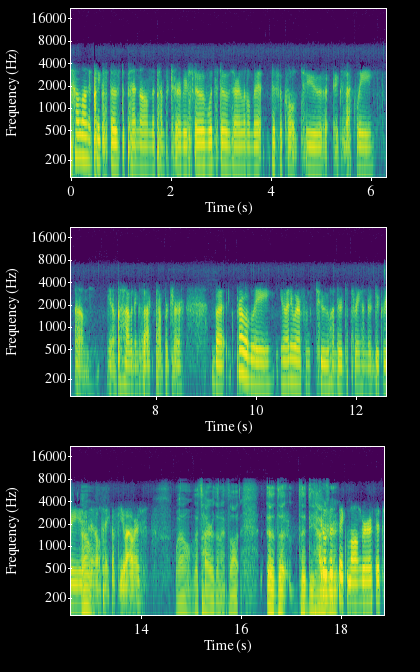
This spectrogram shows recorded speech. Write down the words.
how long it takes does depend on the temperature of your stove. Wood stoves are a little bit difficult to exactly, um, you know, to have an exact temperature. But probably, you know, anywhere from 200 to 300 degrees, oh. it'll take a few hours. Wow, that's higher than I thought. Uh, the the dehydrator. It'll just take longer if it's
